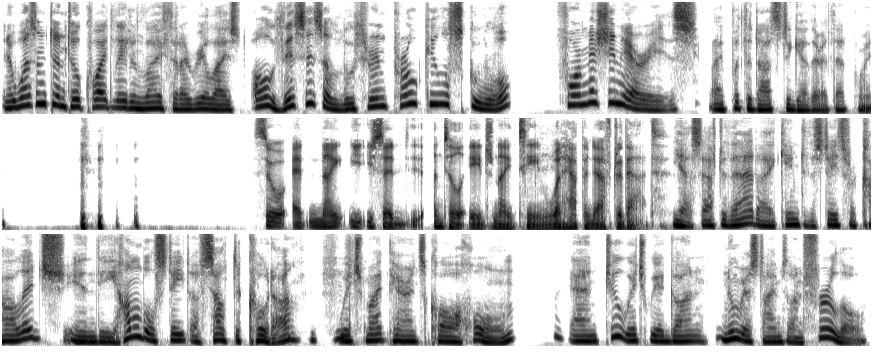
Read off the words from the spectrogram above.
And it wasn't until quite late in life that I realized, oh, this is a Lutheran parochial school for missionaries. I put the dots together at that point. So at night, you you said until age 19. What happened after that? Yes, after that, I came to the States for college in the humble state of South Dakota, mm-hmm. which my parents call home, and to which we had gone numerous times on furlough.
